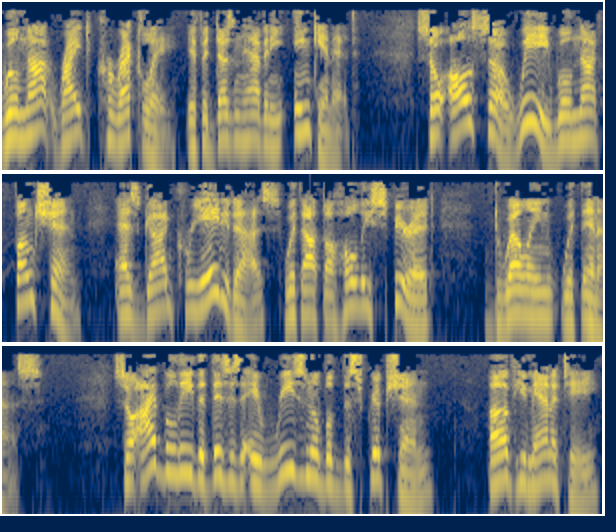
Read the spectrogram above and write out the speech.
will not write correctly if it doesn't have any ink in it, so also we will not function as God created us without the Holy Spirit dwelling within us. So I believe that this is a reasonable description of humanity,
